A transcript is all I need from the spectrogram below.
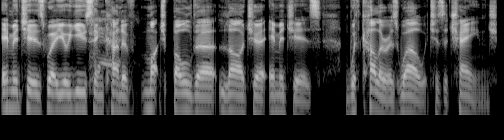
images where you're using yeah. kind of much bolder, larger images with color as well, which is a change.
